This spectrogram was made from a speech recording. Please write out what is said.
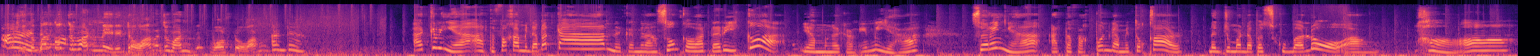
Ada di tempatku kok. cuma ini doang, cuma wolf doang. ada. Akhirnya artefak kami dapatkan dan kami langsung keluar dari goa yang mengerikan ini ya. Sorenya artefak pun kami tukar dan cuma dapat scuba doang. Hah.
